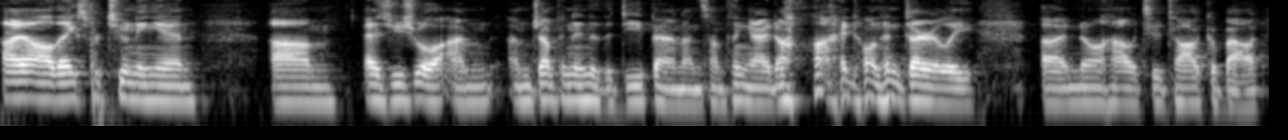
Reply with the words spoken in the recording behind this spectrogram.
Hi all, thanks for tuning in. Um, as usual, I'm I'm jumping into the deep end on something I don't I don't entirely uh, know how to talk about.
